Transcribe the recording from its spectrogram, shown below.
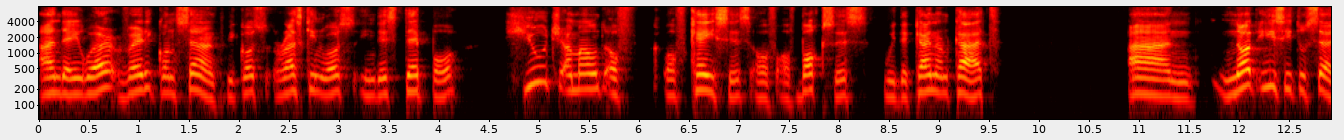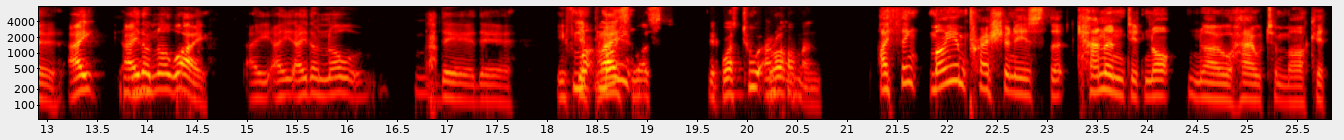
And they were very concerned because Raskin was in this depot, huge amount of, of cases, of, of boxes with the Canon Cat, and not easy to sell. I, mm-hmm. I don't know why. I I, I don't know the the if the My- price my- was It was too Wrong. uncommon. I think my impression is that Canon did not know how to market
